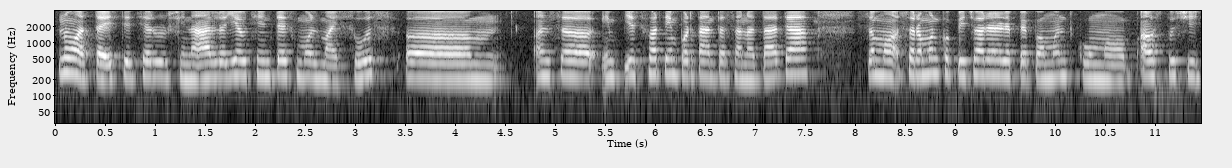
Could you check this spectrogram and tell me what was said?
nu ăsta este țelul final. Eu țintesc mult mai sus, uh, însă este foarte importantă sănătatea, să, mă, să rămân cu picioarele pe pământ, cum uh, au spus și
